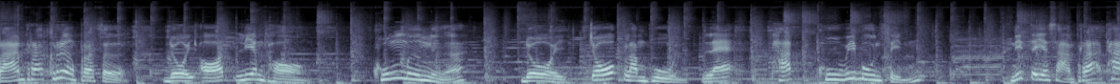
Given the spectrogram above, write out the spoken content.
ร้านพระเครื่องประเสริฐ โดยออสเลี่ยมทอง คุ้มเมืองเหนือ โดยโจ๊กลำพูน และพักคูวิบูลศิลป์นิตยสารพระท่า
